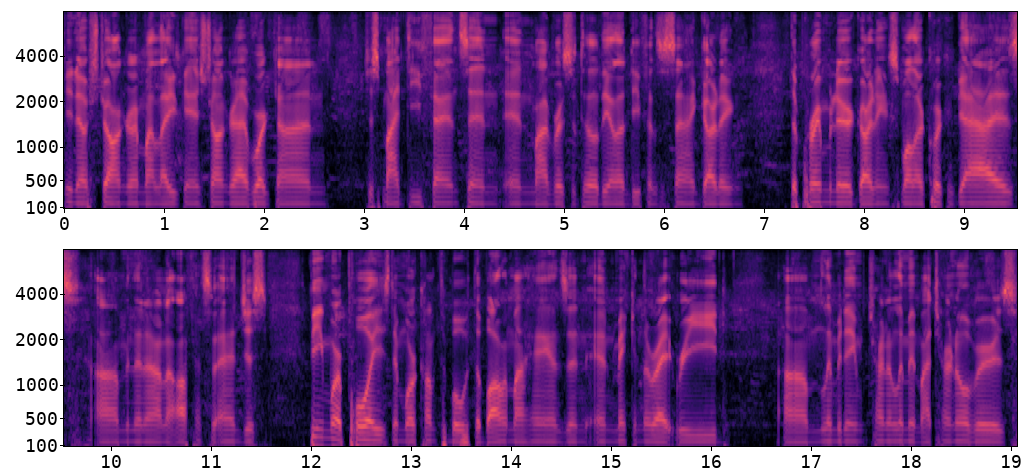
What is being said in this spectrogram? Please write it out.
you know, stronger, and my legs getting stronger. I've worked on just my defense and, and my versatility on the defensive side, guarding the perimeter, guarding smaller, quicker guys, um, and then on the offensive end, just being more poised and more comfortable with the ball in my hands and, and making the right read, um, limiting, trying to limit my turnovers,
